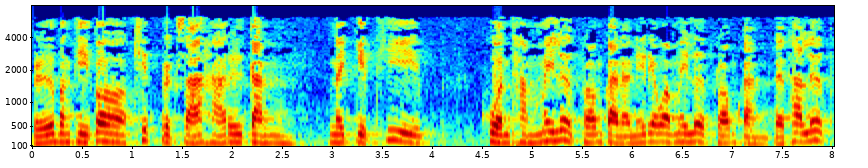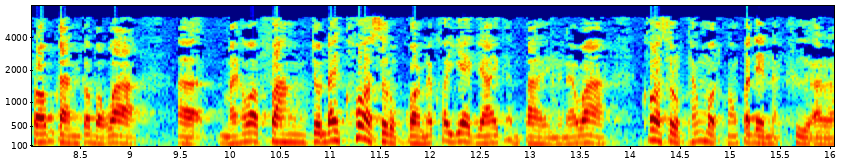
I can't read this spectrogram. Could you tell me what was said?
หรือบางทีก็คิดปรึกษาหารือกันในกิจที่ควรทำไม่เลิกพร้อมกัน อันนี้เรียกว่าไม่เลิกพร้อมกัน แต่ถ้าเลิกพร้อมกันก็บอกว่าหมายความว่าฟังจนได้ข้อสรุปก่อนแล้วค่อยแยกย้ายกันไปเนี่ยนะว่า ข้อสรุปทั้งหมดของประเด็นคืออะไร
